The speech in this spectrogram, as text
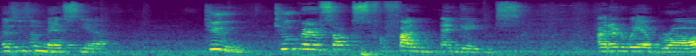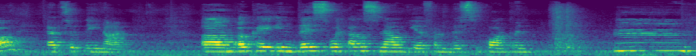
This is a mess here. Two. Two pair of socks for fun and games. I don't wear a bra. Absolutely not. Um, okay, in this, what else now here from this apartment? Mm,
